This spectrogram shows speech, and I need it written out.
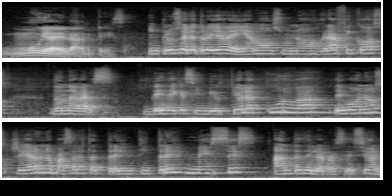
muy adelante. Incluso el otro día veíamos unos gráficos donde, a ver, desde que se invirtió la curva de bonos, llegaron a pasar hasta 33 meses antes de la recesión.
